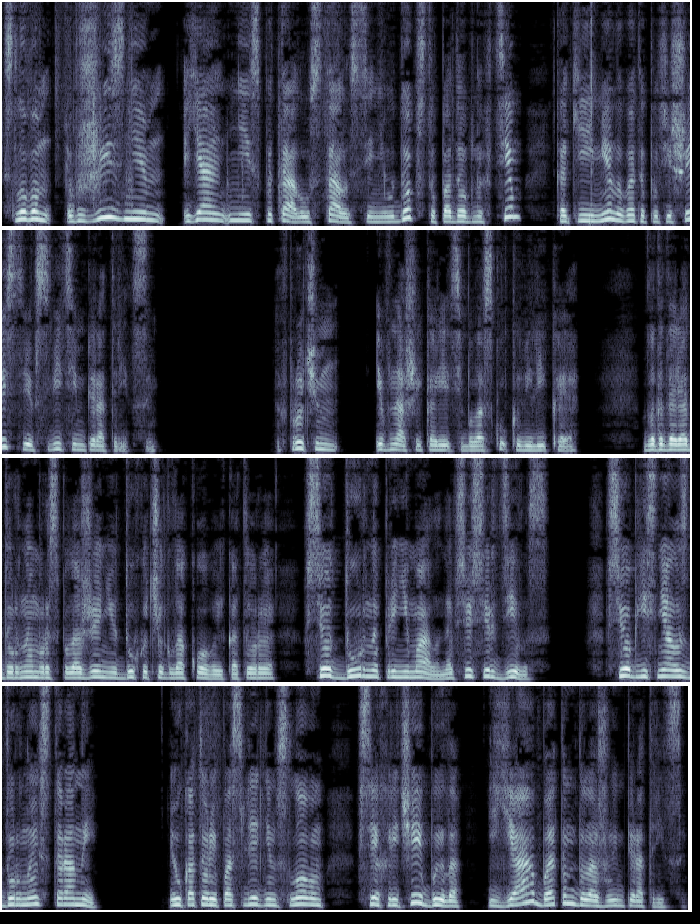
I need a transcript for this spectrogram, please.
Словом, в жизни я не испытала усталости и неудобства, подобных тем, какие имела в это путешествие в свите императрицы. Впрочем, и в нашей карете была скука великая, благодаря дурному расположению духа Чеглаковой, которая все дурно принимала, на все сердилась, все объясняла с дурной стороны, и у которой последним словом всех речей было я об этом доложу императрице.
